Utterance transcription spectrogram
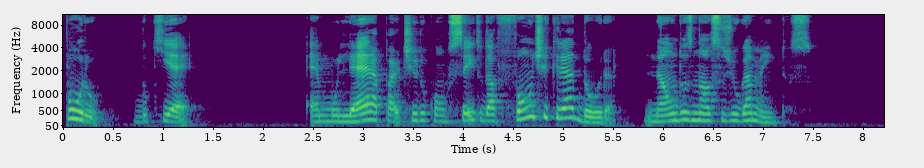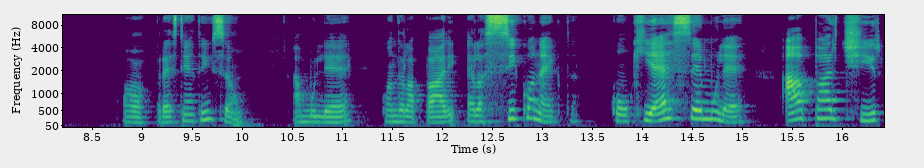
puro do que é. É mulher a partir do conceito da fonte criadora, não dos nossos julgamentos. Ó, prestem atenção. A mulher, quando ela pare, ela se conecta com o que é ser mulher a partir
